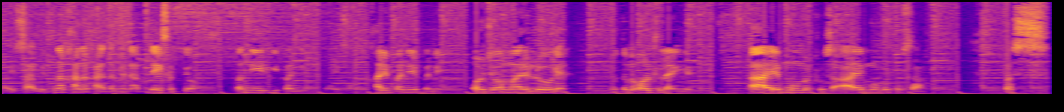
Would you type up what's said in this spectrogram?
भाई साहब, इतना खाना खाया था मैंने, आप देख सकते हो, पनीर की पनीर, भाई साहब, खाली पनीर पनीर। और जो हमारे लोग हैं, वो तुम्हें और खिलाएँगे। आए मुँह में ठूसा, आए मुँह में ठूसा। बस।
